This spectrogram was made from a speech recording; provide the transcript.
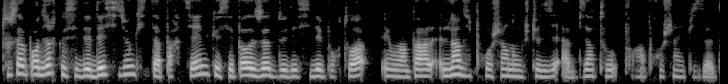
Tout ça pour dire que c'est des décisions qui t'appartiennent, que c'est pas aux autres de décider pour toi. Et on en parle lundi prochain, donc je te dis à bientôt pour un prochain épisode.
